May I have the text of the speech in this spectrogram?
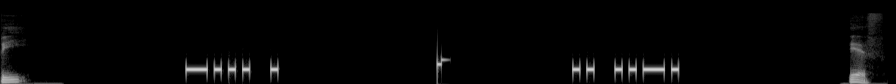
Be. If.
